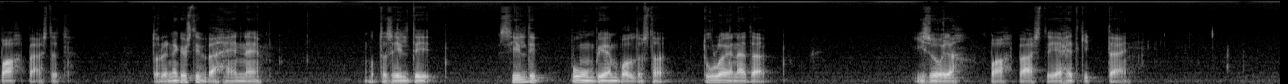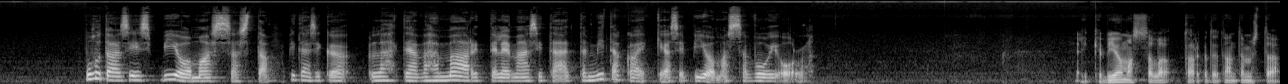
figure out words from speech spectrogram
PAH-päästöt todennäköisesti vähenee. Mutta silti, silti puun pienpoltosta tulee näitä isoja PAH-päästöjä hetkittäin. Puhutaan siis biomassasta. Pitäisikö lähteä vähän määrittelemään sitä, että mitä kaikkea se biomassa voi olla? Eli biomassalla tarkoitetaan tämmöistä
